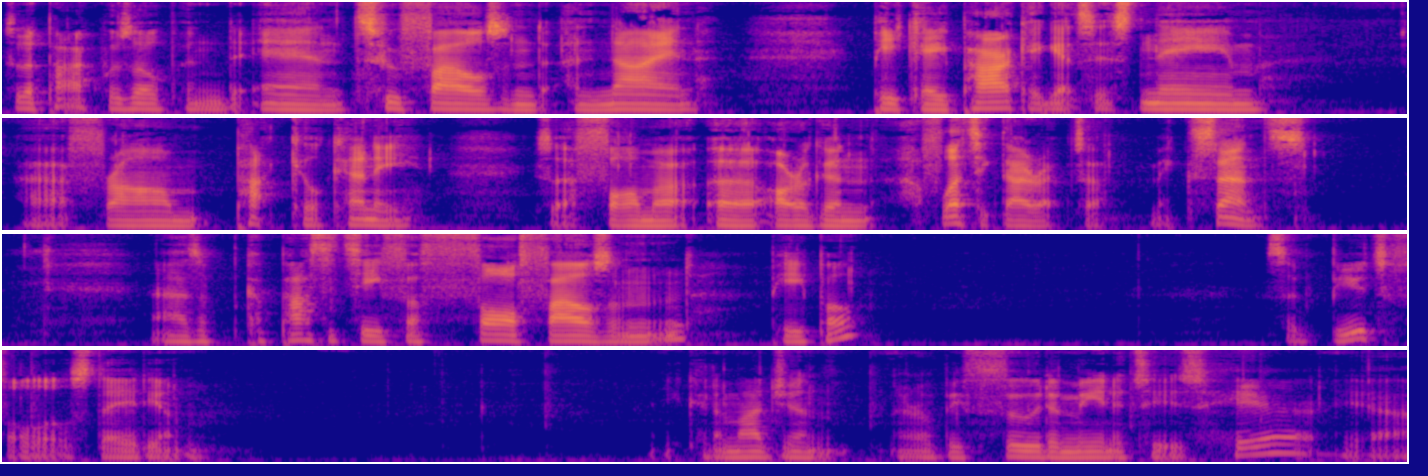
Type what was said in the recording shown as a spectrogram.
So the park was opened in 2009. PK Park. It gets its name uh, from Pat Kilkenny. He's a former uh, Oregon athletic director. Makes sense. It has a capacity for 4,000 people. It's a beautiful little stadium. You can imagine there will be food amenities here. Yeah.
